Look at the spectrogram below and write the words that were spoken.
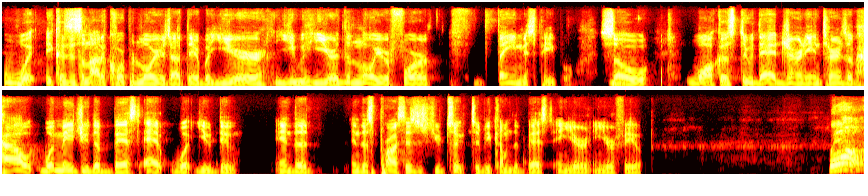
What because it's a lot of corporate lawyers out there, but you're you you're the lawyer for famous people. So mm-hmm. walk us through that journey in terms of how what made you the best at what you do and the in this process that you took to become the best in your in your field. Well,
